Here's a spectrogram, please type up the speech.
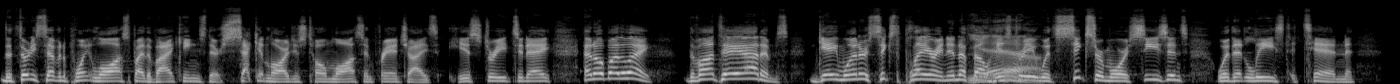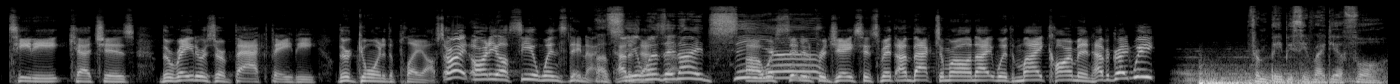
the 37 point loss by the Vikings, their second largest home loss in franchise history today. And oh, by the way, Davante Adams, game winner, sixth player in NFL Yeah. history with six or more seasons with at least 10 TD catches. The Raiders are back, baby. They're going to the playoffs. All right, Arnie, I'll see you Wednesday night. I'll How see you Wednesday sound? night. See Uh, we're sitting in for Jason Smith. I'm back tomorrow night with Mike Harmon. Have a great week. From BBC Radio 4,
